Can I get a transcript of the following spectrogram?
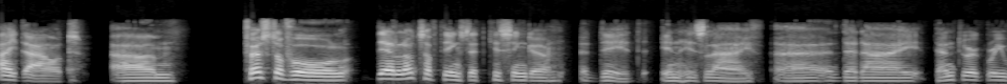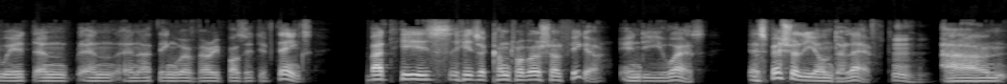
I doubt. Um, first of all, there are lots of things that Kissinger uh, did in his life uh, that I tend to agree with, and, and, and I think were very positive things. But he's he's a controversial figure in the U.S especially on the left, mm-hmm. um,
